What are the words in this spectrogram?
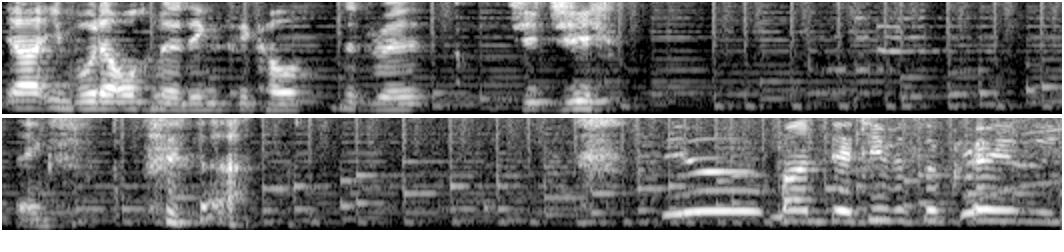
Ja, ihm wurde auch eine Dings gekauft. Eine Drill. GG. Thanks. Ja, Mann, der Typ ist so crazy.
